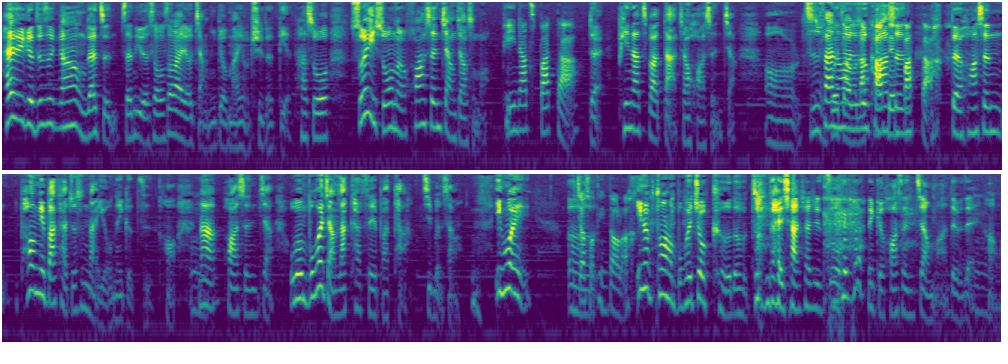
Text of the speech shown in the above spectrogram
还有一个就是刚刚我们在整整理的时候，苏拉有讲一个蛮有趣的点，他说，所以说呢，花生酱叫什么？Peanut butter。对，peanut butter 叫花生酱。呃，直翻的话就是花生。对，花生泡面 butter 就是奶油那个字。好，嗯、那花生酱我们不会讲 lacase butter，基本上，因为。呃，教授听到了，因为通常不会就壳的状态下下去做 那个花生酱嘛，对不对？嗯、好，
